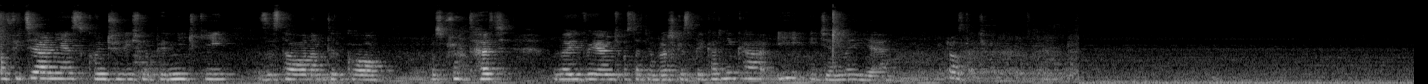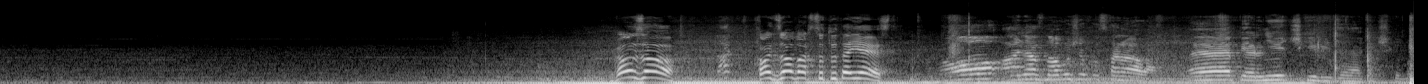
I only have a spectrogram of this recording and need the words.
Oficjalnie skończyliśmy pierniczki. Zostało nam tylko posprzątać, no i wyjąć ostatnią blaszkę z piekarnika i idziemy je rozdać. Gonzo! Tak? Chodź zobacz co tutaj jest. O, Ania znowu się postarała. E, pierniczki widzę jakieś chyba.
